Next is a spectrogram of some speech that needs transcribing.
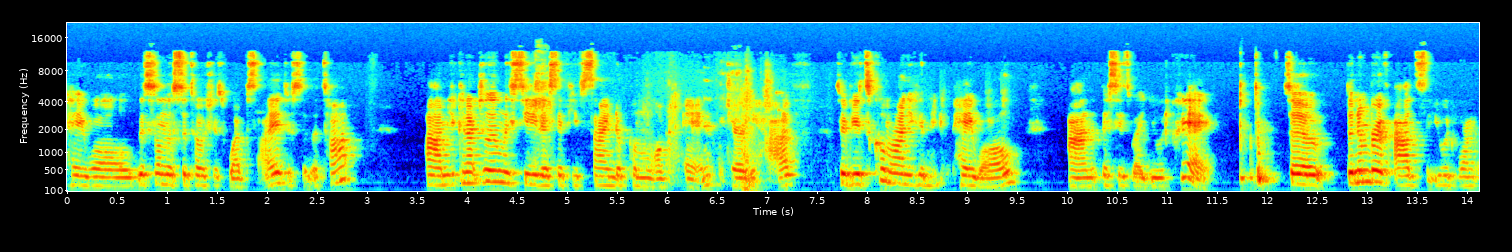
paywall. This is on the Satotious website, just at the top. Um, you can actually only see this if you've signed up and logged in, which I already have. So if you come on, you can hit paywall, and this is where you would create. So the number of ads that you would want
